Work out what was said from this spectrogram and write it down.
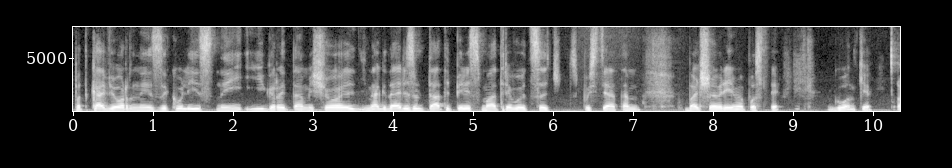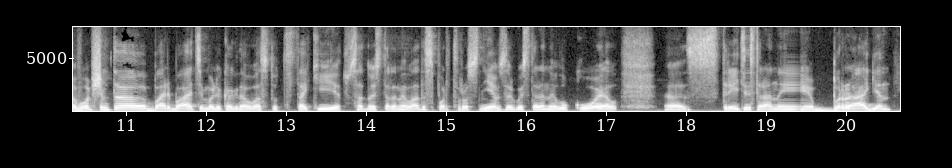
подковерные, закулисные игры, там еще иногда результаты пересматриваются спустя там большое время после гонки. В общем-то, борьба, тем более, когда у вас тут такие, с одной стороны, Лада Спорт Роснефть, с другой стороны, Лукойл, э, с третьей стороны, Брагин –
